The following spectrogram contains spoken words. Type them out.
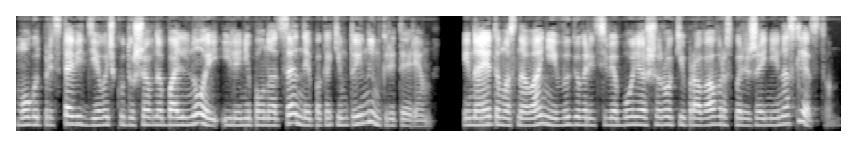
могут представить девочку душевно больной или неполноценной по каким-то иным критериям, и на этом основании выговорить себе более широкие права в распоряжении наследством.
